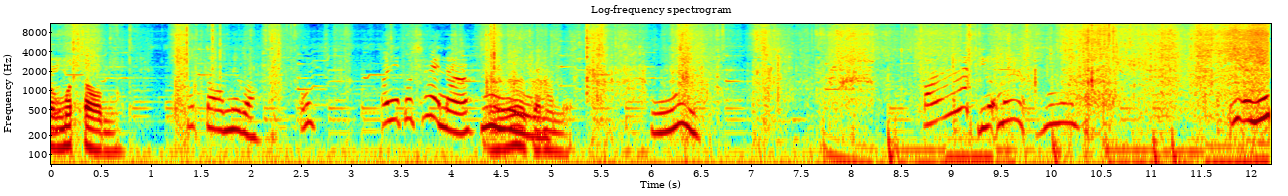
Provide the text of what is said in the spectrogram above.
ตรงมดตอมข้าวตอมนี่บ่โอ้ยอันนี้ก็ใช่นะเอนี่อนี่ก็นะนั่นแหละอุ้ยป๊าดเยอะมากนี่ไงนี่อันนี้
